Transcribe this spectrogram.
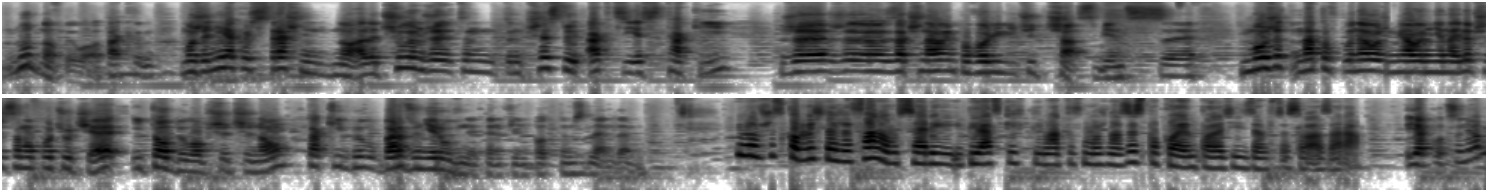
nudno było, tak? Może nie jakoś strasznie nudno, ale czułem, że ten, ten przestój akcji jest taki, że, że zaczynałem powoli liczyć czas, więc e, może na to wpłynęło, że miałem nie najlepsze samopoczucie i to było przyczyną. Taki był bardzo nierówny ten film pod tym względem. Mimo wszystko myślę, że fanom serii i pirackich klimatów można ze spokojem polecić Zemstę Salazara. Jak oceniamy?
